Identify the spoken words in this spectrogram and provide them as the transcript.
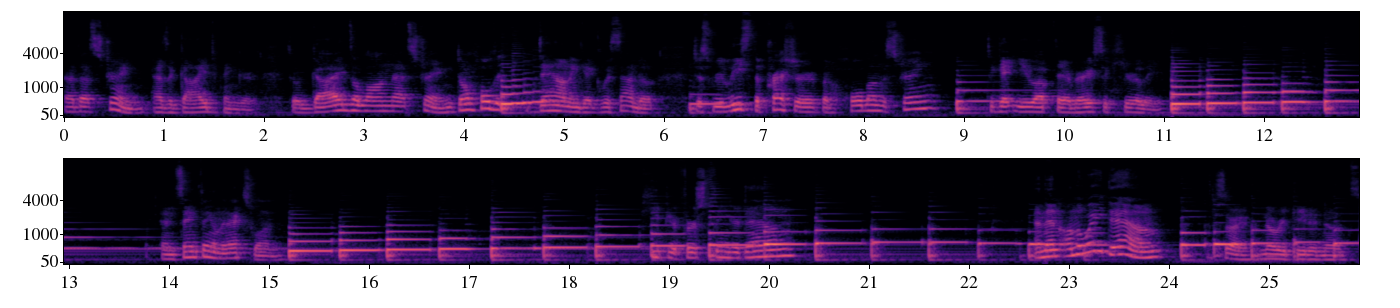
uh, that string as a guide finger. So it guides along that string. Don't hold it down and get glissando. Just release the pressure, but hold on the string to get you up there very securely. And same thing on the next one. Your first finger down. And then on the way down, sorry, no repeated notes.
